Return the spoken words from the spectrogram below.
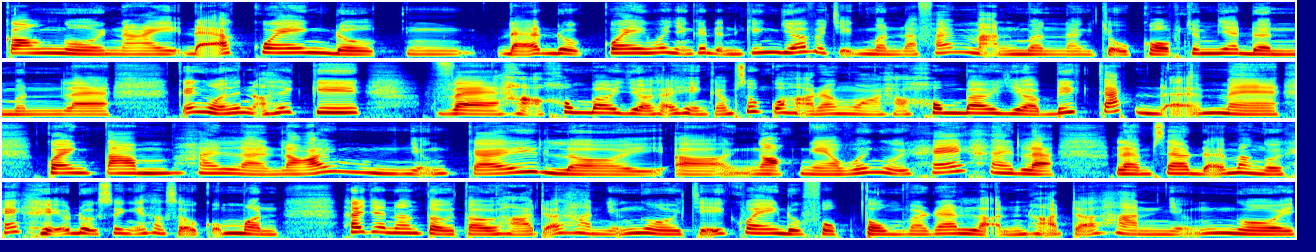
con người này đã quen được đã được quen với những cái định kiến giới về chuyện mình là phái mạnh mình là trụ cột trong gia đình mình là cái người thế nọ thế kia. Và họ không bao giờ thể hiện cảm xúc của họ ra ngoài. Họ không bao giờ biết cách để mà quan tâm hay là nói những cái lời uh, ngọt ngào với người khác hay là làm sao để mà người khác hiểu được suy nghĩ thật sự của mình thế cho nên từ từ họ trở thành những người chỉ quen được phục tùng và ra lệnh. Họ trở thành những người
